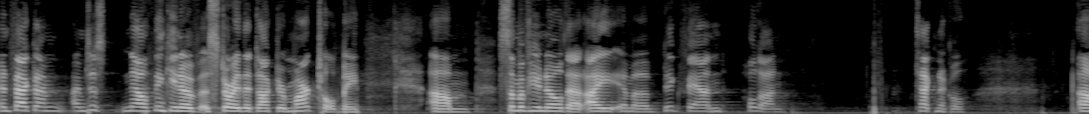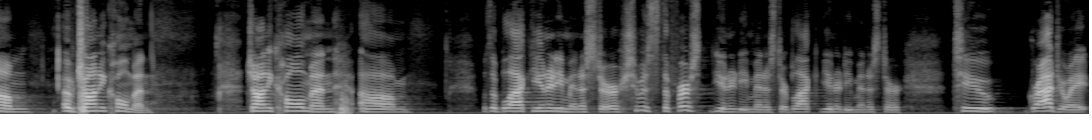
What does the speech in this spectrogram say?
In fact, I'm, I'm just now thinking of a story that Dr. Mark told me. Um, some of you know that I am a big fan, hold on, technical, um, of Johnnie Colemon. Johnnie Colemon um, was a black unity minister. She was the first unity minister, black unity minister, to graduate,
